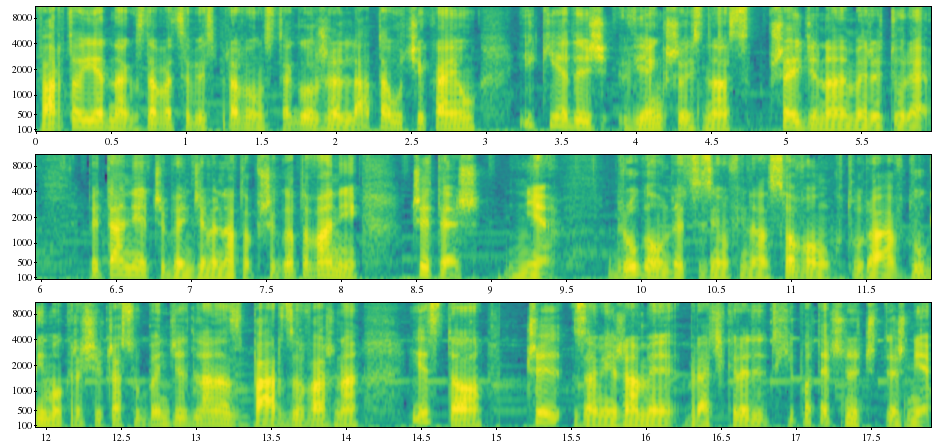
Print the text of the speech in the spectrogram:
warto jednak zdawać sobie sprawę z tego, że lata uciekają i kiedyś większość z nas przejdzie na emeryturę. Pytanie, czy będziemy na to przygotowani, czy też nie. Drugą decyzją finansową, która w długim okresie czasu będzie dla nas bardzo ważna, jest to, czy zamierzamy brać kredyt hipoteczny, czy też nie.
